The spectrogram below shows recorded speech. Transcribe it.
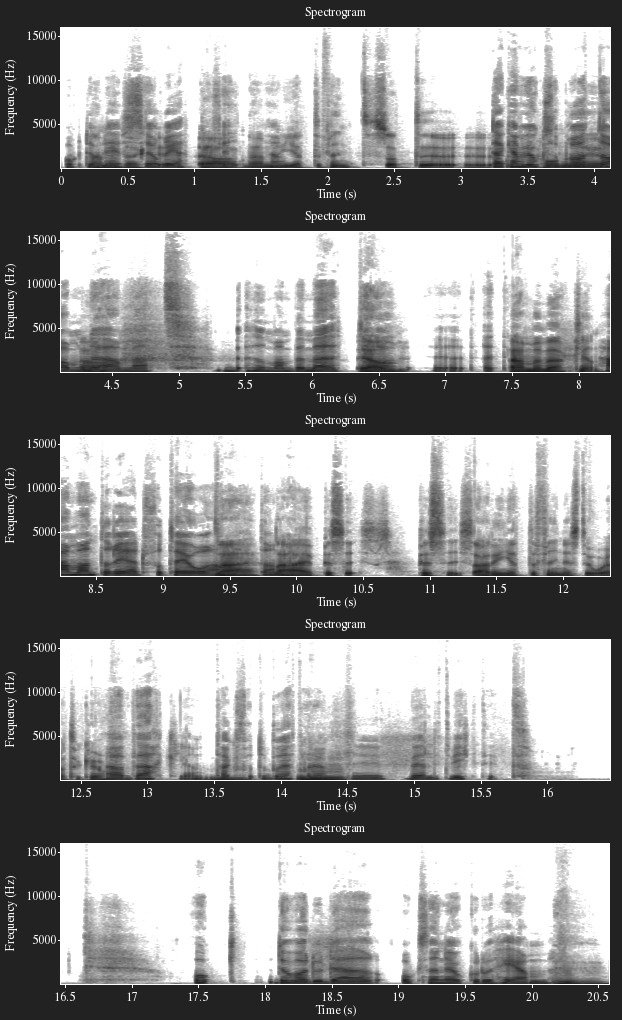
Och det nej, blev så rätt ja, fint. Nej, men Jättefint. Så att, Där kan vi också prata om det här med att, hur man bemöter. Ja. ja, men verkligen. Han var inte rädd för tårarna. Nej, utan... nej precis. precis. Ja, det är en jättefin historia tycker jag. Ja, verkligen. Tack mm. för att du berättade mm. det. Det är väldigt viktigt. Och då var du där och sen åker du hem mm.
